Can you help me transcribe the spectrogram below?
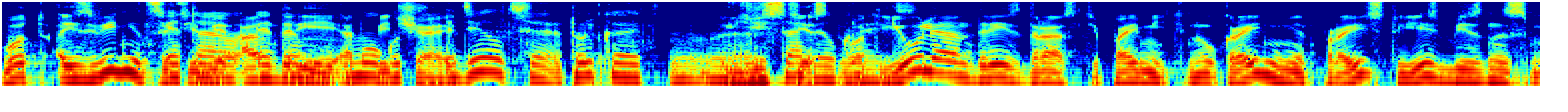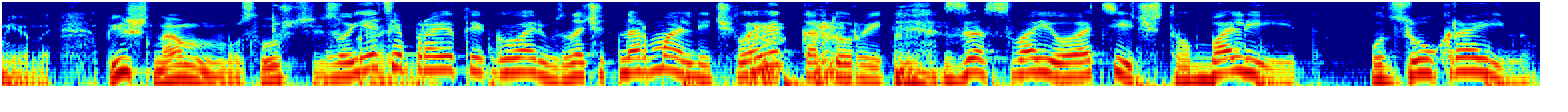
Вот извинится это, тебе Андрей это отвечает. могут делать только э, Естественно. вот Юлия Андрей, здравствуйте, поймите, на Украине нет правительства, есть бизнесмены. Пишет нам слушайте. Но я тебе про это и говорю. Значит, нормальный человек, который за свое отечество болеет, вот за Украину,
